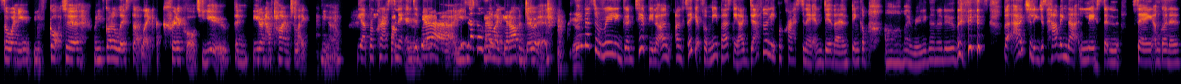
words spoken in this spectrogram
So when you you've got to when you've got a list that like are critical to you, then you don't have time to like, you know, Yeah, procrastinate and Yeah. debate. yeah, you just that's also- gotta like get up and do it. I think that's a really good tip. You know, I'll, I'll take it for me personally. I definitely procrastinate and dither and think of, oh, am I really going to do this? but actually, just having that list and saying, I'm going to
